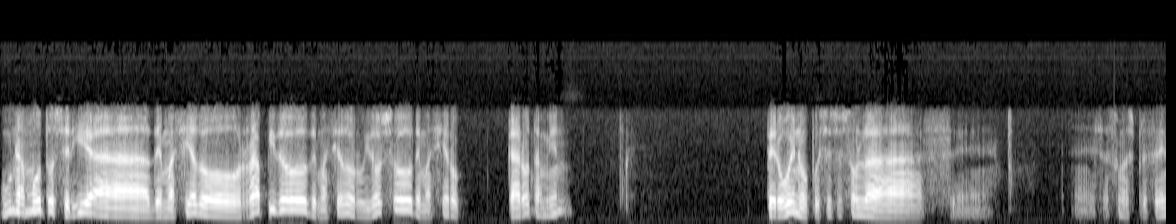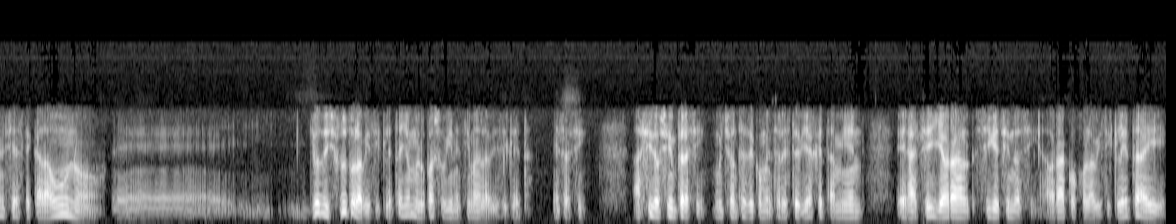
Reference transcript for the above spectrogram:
Una moto sería demasiado rápido, demasiado ruidoso, demasiado caro también. Pero bueno, pues esas son las eh, esas son las preferencias de cada uno. Eh, yo disfruto la bicicleta, yo me lo paso bien encima de la bicicleta, es así ha sido siempre así. Mucho antes de comenzar este viaje también era así y ahora sigue siendo así. Ahora cojo la bicicleta y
